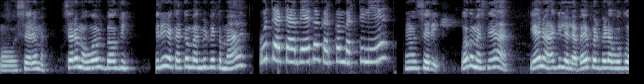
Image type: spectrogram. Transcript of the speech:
ಓ ಸರಮ್ಮ. ಸರಮ್ಮ ಹೋಗ್ಬಿಟ್ಟು ಹೋಗ್ರಿ. ಸರಿನಾ ಕರ್ಕೊಂಡ್ ಬಂದ್ಬಿಡ್ಬೇಕಮ್ಮ? ಹ್ಞೂ ತಾತ ಬೇಗ ಕರ್ಕೊಂಡು ಬರ್ತೀನಿ. ಹ್ಞೂ ಸರಿ. ಹೋಗಮ್ಮ ಸ್ನೇಹ. ಏನು ಆಗಿಲ್ಲಲ್ಲ ಭಯ ಪಡ್ಬೇಡ ಹೋಗು.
